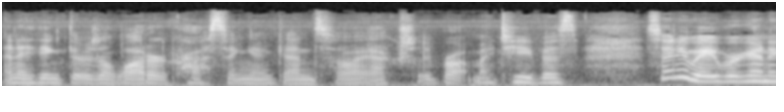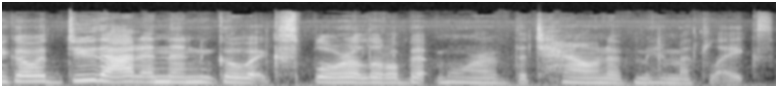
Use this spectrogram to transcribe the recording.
and I think there's a water crossing again, so I actually brought my Tevas. So, anyway, we're going to go do that and then go explore a little bit more of the town of Mammoth Lakes.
